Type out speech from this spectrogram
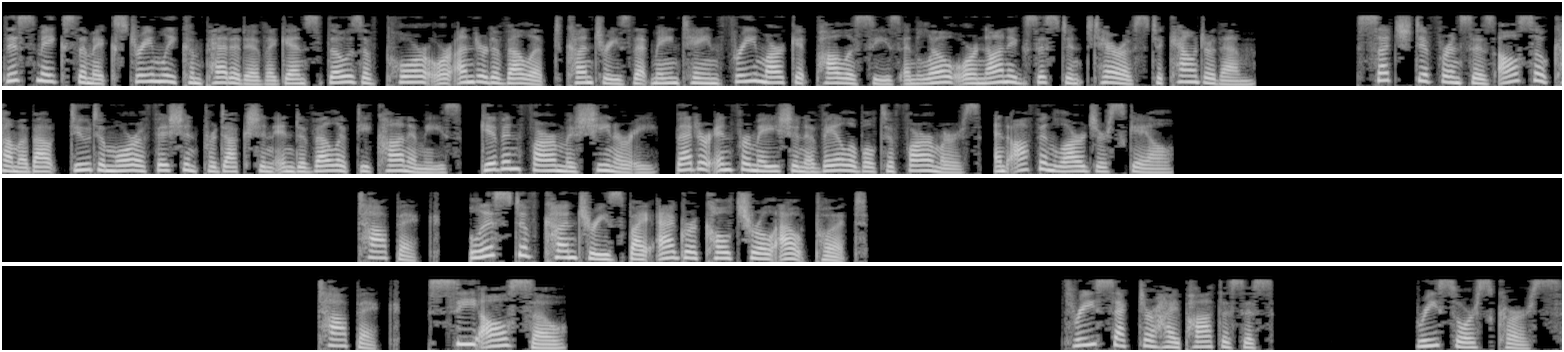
This makes them extremely competitive against those of poor or underdeveloped countries that maintain free market policies and low or non-existent tariffs to counter them. Such differences also come about due to more efficient production in developed economies, given farm machinery, better information available to farmers, and often larger scale. Topic. List of countries by agricultural output Topic. See also Three-sector hypothesis. Resource curse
